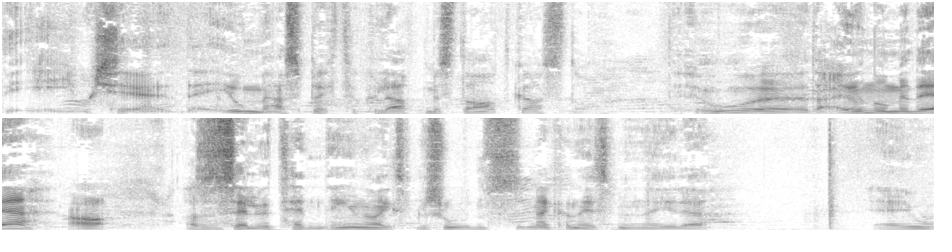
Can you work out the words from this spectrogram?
Det er jo ikke Det er jo mer spektakulært med startgass, da. Det er jo, eh, det er jo noe med det. Ja. Altså selve tenningen og eksplosjonsmekanismene i det er jo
